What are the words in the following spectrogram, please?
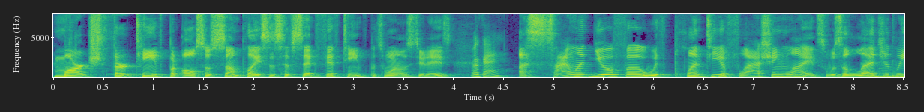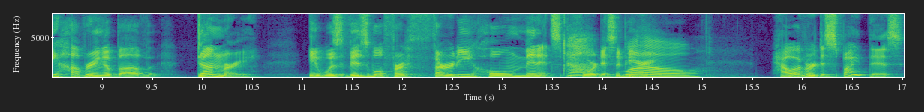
March 13th, but also some places have said 15th, but it's one of those two days. Okay. A silent UFO with plenty of flashing lights was allegedly hovering above Dunmurry. It was visible for 30 whole minutes before disappearing. Whoa. However, despite this,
